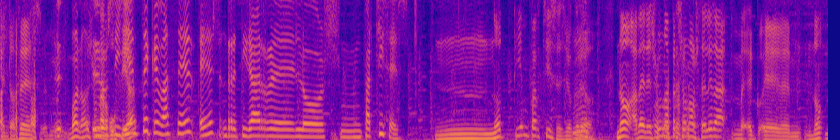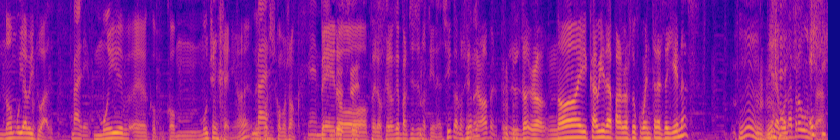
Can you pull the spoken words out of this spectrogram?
Entonces, mm, bueno, es una Lo argucia. siguiente que va a hacer es retirar eh, los mm, parchises. Mm, no tiene parchises, yo creo. No, a ver, es una persona hostelera mm, eh, eh, no, no muy habitual. Vale. Muy eh, con, con mucho ingenio, ¿eh? Las Vale. cosas como son. Bien, bien. Pero, Sí, pero creo que parchises no tienen. ¿Sí, Carlos Sierra? No, pero- pero no, no hay cabida para los documentales de llenas. Mm, mira, buena pregunta. Ese-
